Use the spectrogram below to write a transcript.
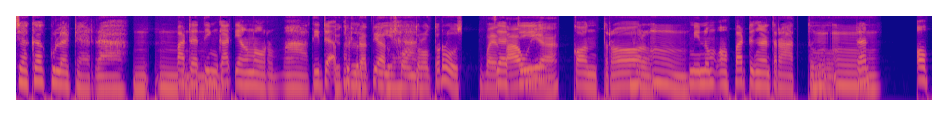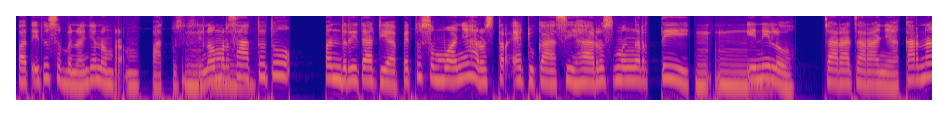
jaga gula darah mm-hmm. pada tingkat yang normal, tidak itu berarti harus kontrol terus supaya Jadi, tahu ya. kontrol, mm-hmm. minum obat dengan teratur mm-hmm. dan obat itu sebenarnya nomor empat, mm-hmm. Nomor satu tuh penderita diabetes tuh semuanya harus teredukasi, harus mengerti mm-hmm. ini loh cara-caranya karena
